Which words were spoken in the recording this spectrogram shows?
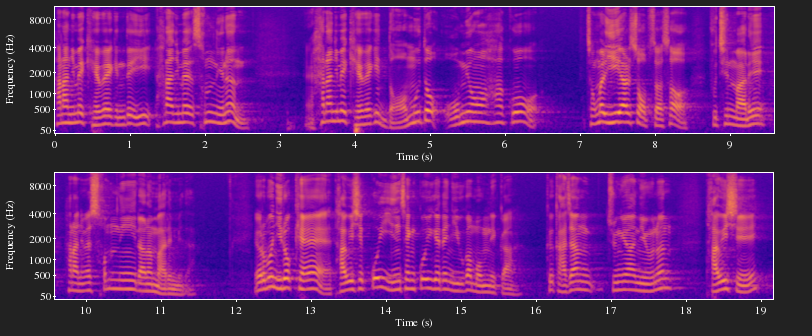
하나님의 계획인데 이 하나님의 섭리는 하나님의 계획이 너무도 오묘하고 정말 이해할 수 없어서 붙인 말이 하나님의 섭리라는 말입니다. 여러분 이렇게 다윗이 꼬이 인생 꼬이게 된 이유가 뭡니까? 그 가장 중요한 이유는 다윗이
